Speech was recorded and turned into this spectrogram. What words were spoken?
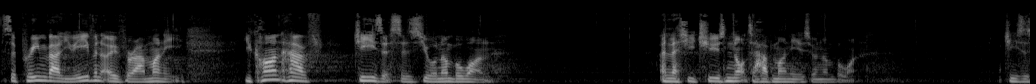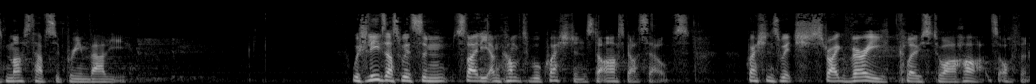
Supreme value even over our money. You can't have Jesus as your number one unless you choose not to have money as your number one. Jesus must have supreme value. Which leaves us with some slightly uncomfortable questions to ask ourselves. Questions which strike very close to our hearts often.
